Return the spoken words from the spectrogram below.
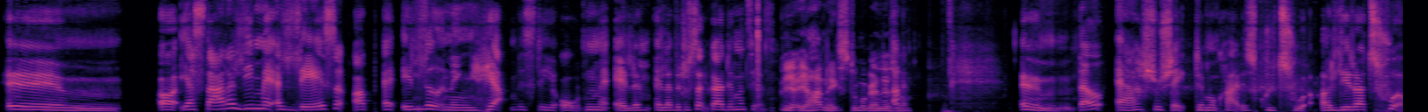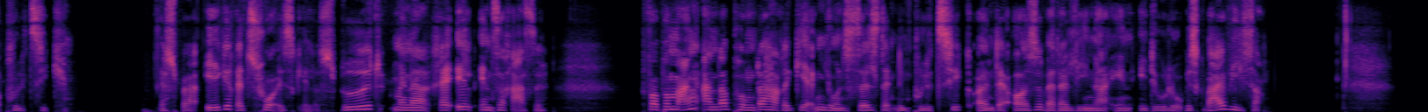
Øhm, og jeg starter lige med at læse op af indledningen her, hvis det er i orden med alle. Eller vil du selv gøre det, Mathias? Jeg, jeg har den ikke, så du må gerne læse Okay. okay. Øhm, hvad er socialdemokratisk kultur og litteraturpolitik? Jeg spørger ikke retorisk eller spydigt, men af reel interesse. For på mange andre punkter har regeringen jo en selvstændig politik, og endda også, hvad der ligner en ideologisk vejviser.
